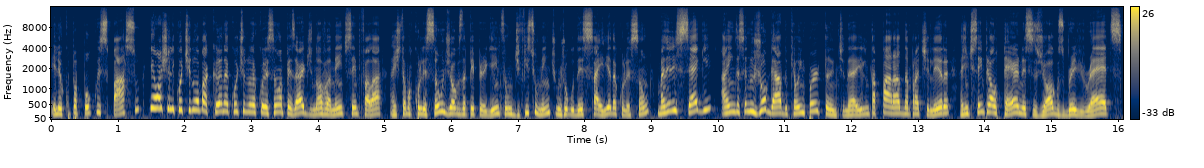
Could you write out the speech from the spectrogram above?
ele ocupa pouco espaço, e eu acho ele continua bacana, continua na coleção, apesar de, novamente, sempre falar, a gente tem uma coleção de jogos da Paper Games, então dificilmente um jogo desse sairia da coleção, mas ele segue ainda sendo jogado, que é o importante, né? Ele não tá parado na prateleira, a gente sempre alterna esses jogos, Brave Rats,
